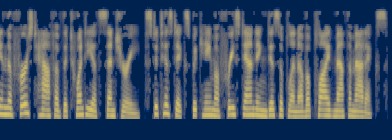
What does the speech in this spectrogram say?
In the first half of the 20th century, statistics became a freestanding discipline of applied mathematics.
